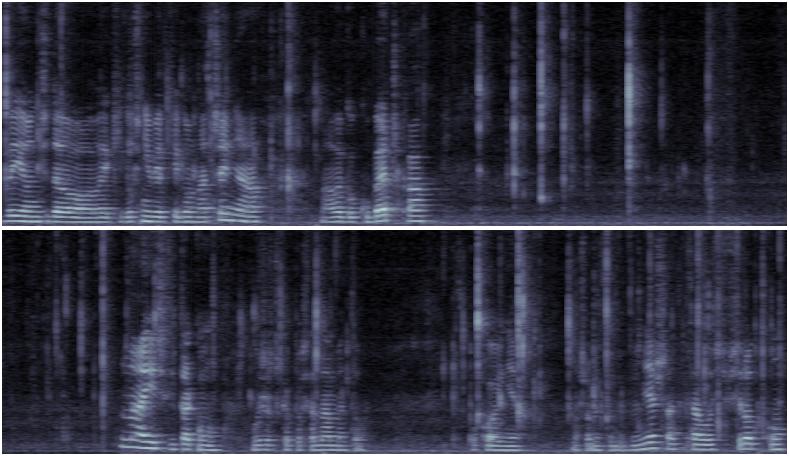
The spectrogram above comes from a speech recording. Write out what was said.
wyjąć do jakiegoś niewielkiego naczynia, małego kubeczka. No a jeśli taką łyżeczkę posiadamy, to spokojnie możemy sobie wymieszać całość w środku.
